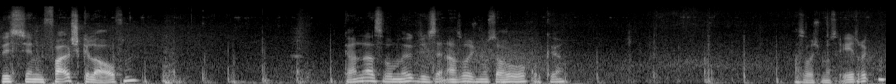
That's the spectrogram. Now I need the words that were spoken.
bisschen falsch gelaufen. Kann das womöglich sein? Achso, ich muss da hoch, okay. Achso, ich muss E drücken.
